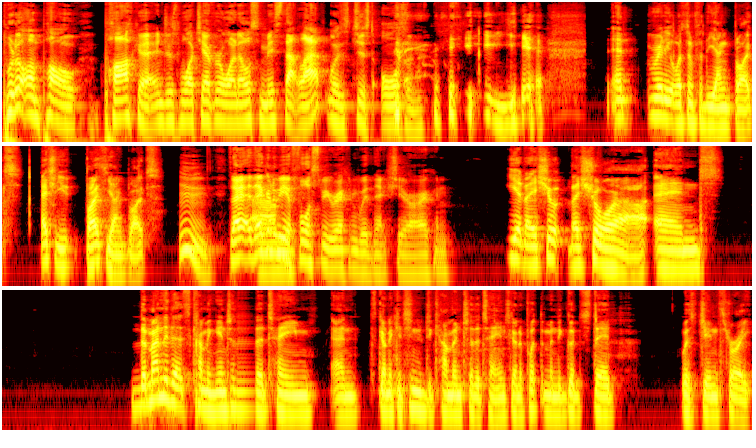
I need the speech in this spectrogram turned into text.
put it on pole, park it, and just watch everyone else miss that lap was just awesome. yeah, and really awesome for the young blokes. Actually, both young blokes. mm. They, they're going to be a Um, force to be reckoned with next year, I reckon. Yeah, they sure they sure are, and the money that's coming into the team and it's going to continue to come into the team is going to put them in a good stead with Gen three.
